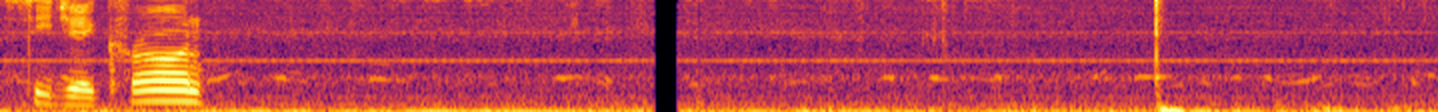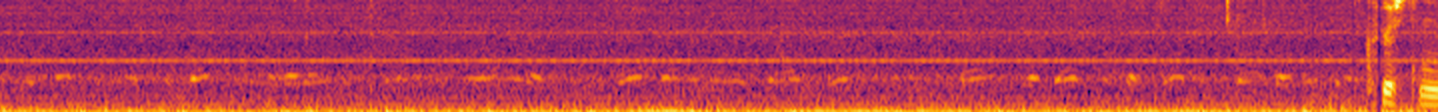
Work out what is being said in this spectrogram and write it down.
CJ Cron. Christian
